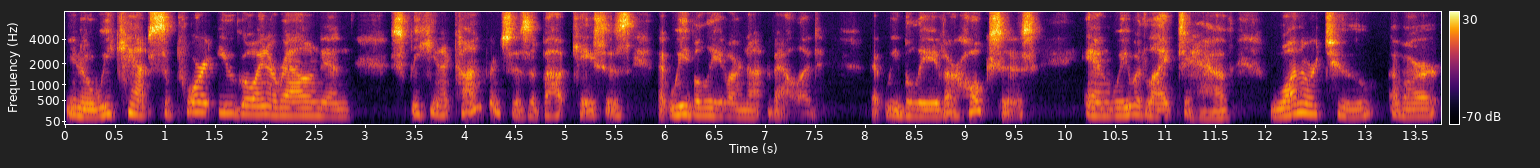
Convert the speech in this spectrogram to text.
you know, we can't support you going around and speaking at conferences about cases that we believe are not valid, that we believe are hoaxes. And we would like to have one or two of our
